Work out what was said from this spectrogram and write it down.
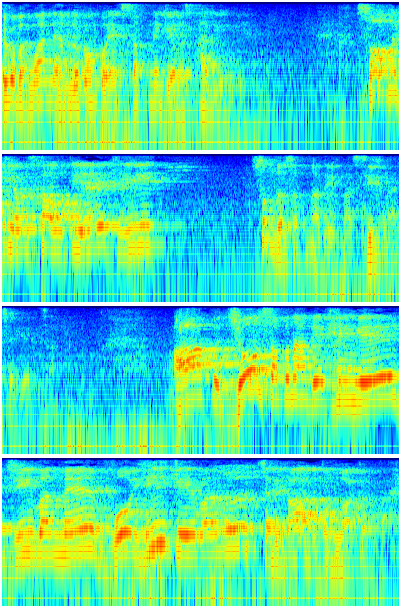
देखो भगवान ने हम लोगों को एक सपने की अवस्था दी हुई है। स्वप्न की अवस्था होती है कि सुंदर सपना देखना सीखना चाहिए इंसान। आप जो सपना देखेंगे, जीवन में वो ही केवल चरितार्थ हुआ करता है।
